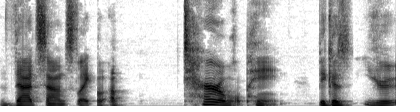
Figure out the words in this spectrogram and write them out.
that sounds like a terrible pain because you're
